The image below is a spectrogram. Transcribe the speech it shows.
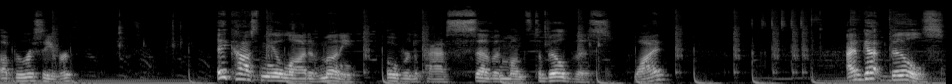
upper receiver. It cost me a lot of money over the past seven months to build this. Why? I've got bills.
